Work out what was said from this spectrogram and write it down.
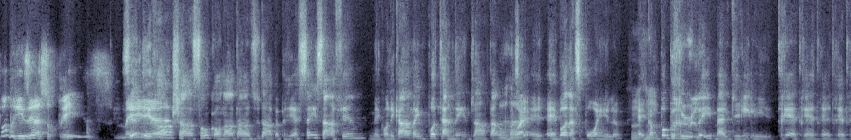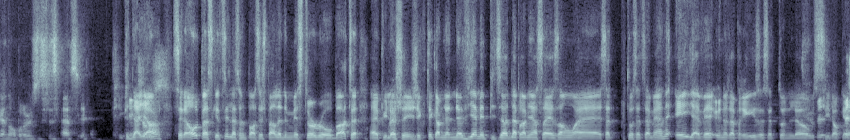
pas briser la surprise. C'est une Mais, des euh, rares chansons qu'on a entendues dans à peu près 500 films, mais qu'on est quand même pas tanné de l'entendre parce Ouais. qu'elle elle est bonne à ce point-là. Elle est Mhm. comme pas brûlée malgré les très, très, très, très, très nombreuses utilisations. Puis d'ailleurs, chose- c'est drôle parce que tu sais, la semaine passée, je parlais de Mr. Robot. euh, puis là, j'ai écouté comme le neuvième épisode de la première saison, euh, cette- plutôt cette semaine, et il y avait une reprise de cette tune-là aussi. Mais- Donc, mais-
